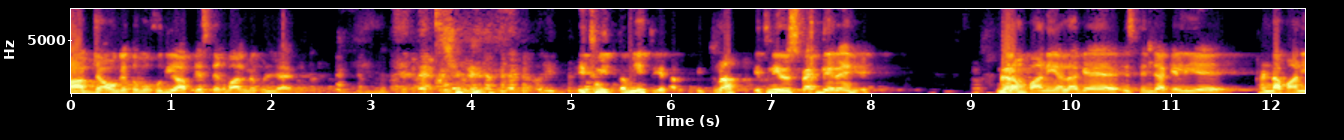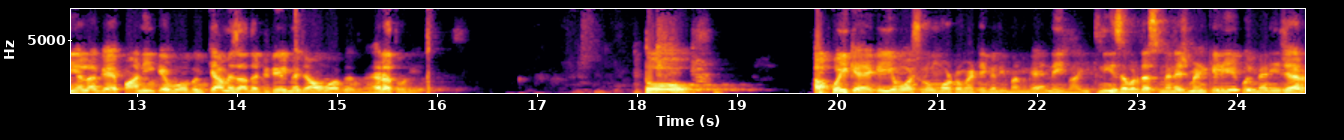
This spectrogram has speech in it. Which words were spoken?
آپ جاؤ گے تو وہ خود ہی آپ کے استقبال میں کھل جائے گا اتنی تمیز یار اتنا اتنی رسپیکٹ دے رہے ہیں گرم پانی الگ ہے استنجا کے لیے ٹھنڈا پانی الگ ہے پانی کے وہ کیا میں زیادہ ڈیٹیل میں جاؤں وہ حیرت ہو رہی ہے تو اب کوئی کہے کہ یہ واش روم آٹومیٹکلی بن گئے نہیں بھائی اتنی زبردست مینجمنٹ کے لیے کوئی مینیجر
